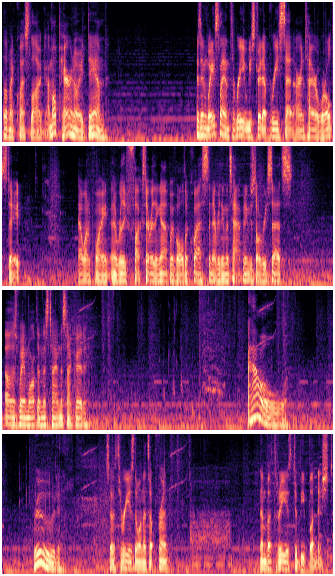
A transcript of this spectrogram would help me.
Still have my quest log. I'm all paranoid, damn. Because in Wasteland 3, we straight up reset our entire world state at one point, and it really fucks everything up with all the quests and everything that's happening just all resets. Oh, there's way more of them this time. That's not good. Ow! Rude. So 3 is the one that's up front. Number three is to be punished.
